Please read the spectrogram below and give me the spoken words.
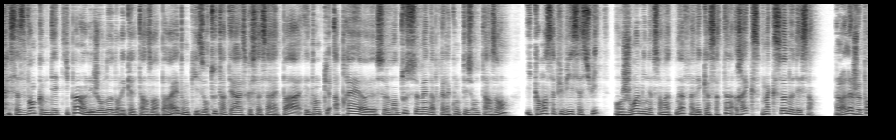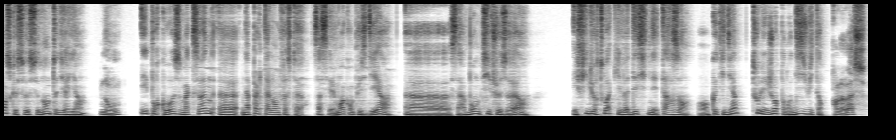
ça se vend comme des petits pains hein, les journaux dans lesquels Tarzan apparaît. Donc ils ont tout intérêt à ce que ça s'arrête pas. Et donc après euh, seulement 12 semaines après la conclusion de Tarzan, il commence à publier sa suite en juin 1929 avec un certain Rex Maxon au dessin. Alors là, je pense que ce, ce nom ne te dit rien. Non. Et pour cause, Maxon euh, n'a pas le talent de Foster. Ça, c'est le moins qu'on puisse dire. Euh, c'est un bon petit faiseur. Et figure-toi qu'il va dessiner Tarzan en quotidien tous les jours pendant 18 ans. Oh la vache.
